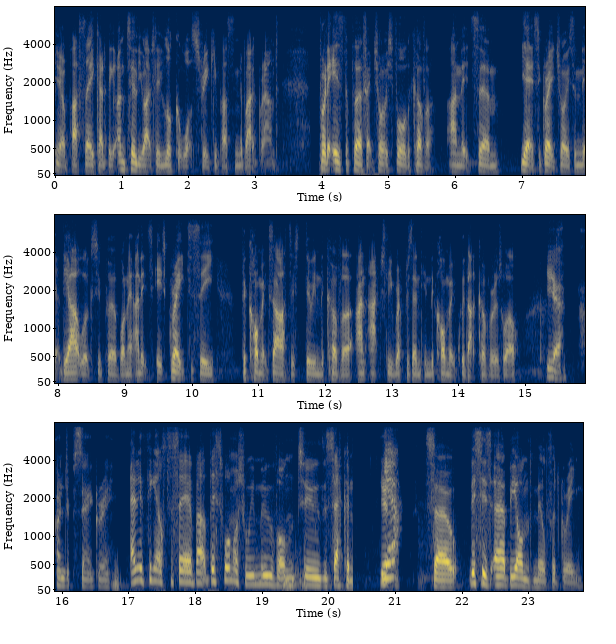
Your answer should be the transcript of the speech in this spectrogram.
you know, passe kind of thing, until you actually look at what's streaking past in the background. But it is the perfect choice for the cover, and it's um yeah, it's a great choice, and the, the artwork's superb on it, and it's it's great to see the comics artist doing the cover and actually representing the comic with that cover as well. Yeah, 100% agree. Anything else to say about this one, or shall we move on to the second? Yeah. yeah. So this is uh, Beyond Milford Green.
